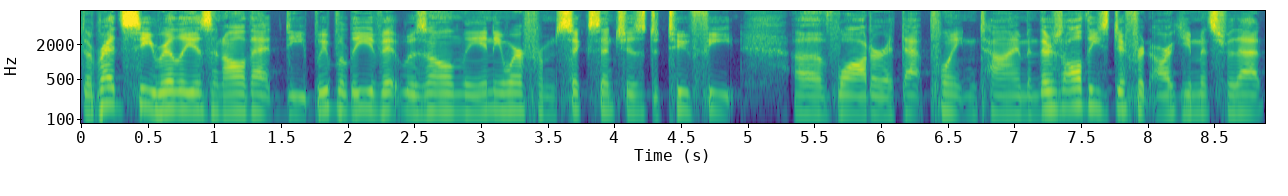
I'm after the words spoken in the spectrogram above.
the Red Sea really isn't all that deep. We believe it was only anywhere from six inches to two feet of water at that point in time. And there's all these different arguments for that.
